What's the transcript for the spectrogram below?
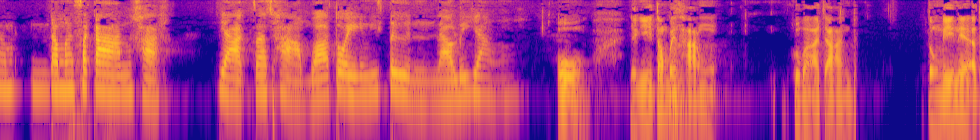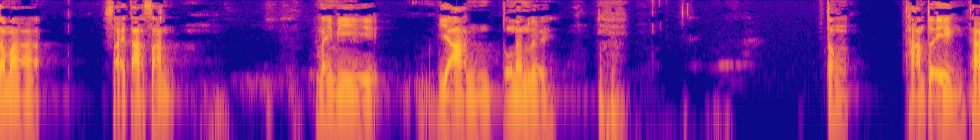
นนมัสการค่ะ อยากจะถามว่าตัวเองนี่ตื่นแล้วหรือยัง โอ้อย่างนี้ต้องไปถามครูบาอาจารย์ ตรงนี้เนี่ยอาตมาสายตาสั้น ไม่มียานตรงนั้นเลย ต้องถามตัวเอง ถ้า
